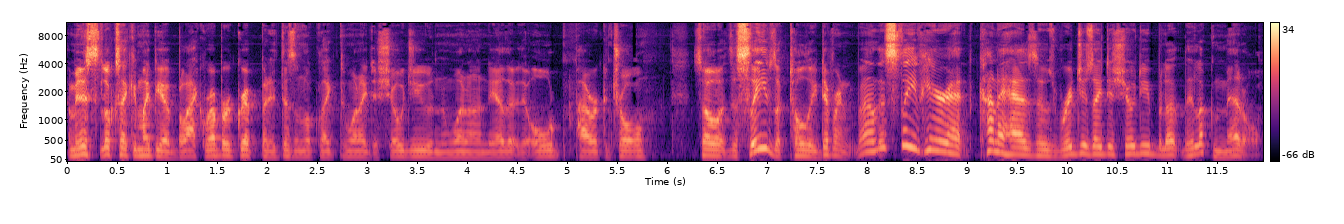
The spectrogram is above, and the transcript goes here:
I mean, this looks like it might be a black rubber grip, but it doesn't look like the one I just showed you and the one on the other, the old power control. So the sleeves look totally different. Well, this sleeve here kind of has those ridges I just showed you, but they look metal.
